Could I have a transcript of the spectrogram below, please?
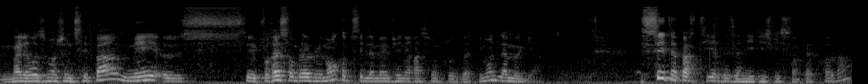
malheureusement je ne sais pas, mais euh, c'est vraisemblablement, comme c'est de la même génération que l'autre bâtiment, de la meulière. C'est à partir des années 1880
